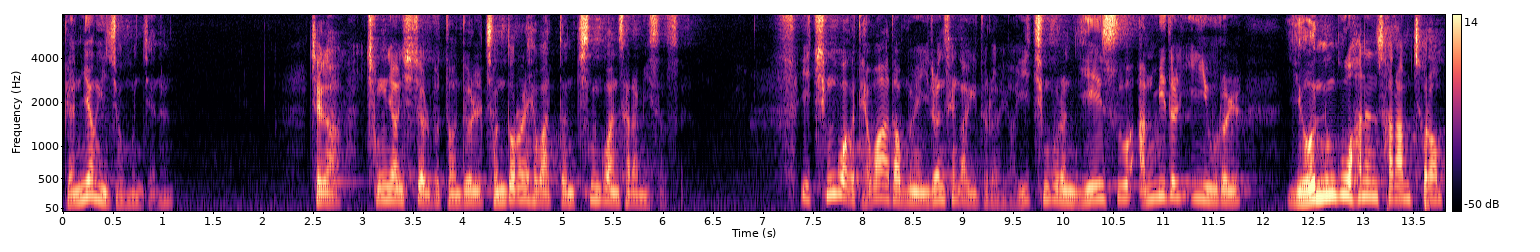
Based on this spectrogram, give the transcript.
변명이죠, 문제는. 제가 청년 시절부터 늘 전도를 해왔던 친구 한 사람이 있었어요. 이 친구와 대화하다 보면 이런 생각이 들어요. 이 친구는 예수 안 믿을 이유를 연구하는 사람처럼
